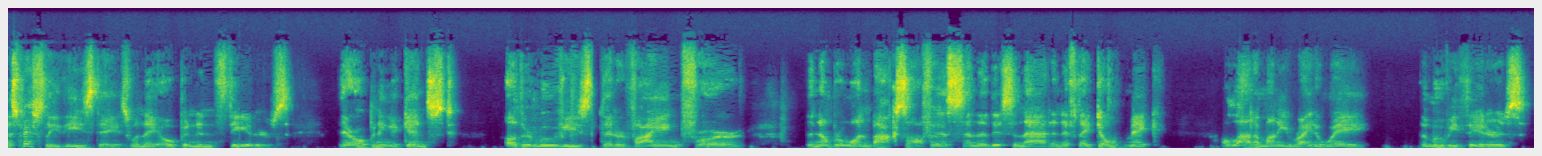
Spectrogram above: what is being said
especially these days when they open in theaters, they're opening against other movies that are vying for the number one box office and the this and that. And if they don't make a lot of money right away, the movie theaters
